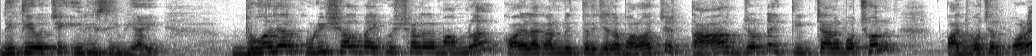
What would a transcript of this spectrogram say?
দ্বিতীয় হচ্ছে ইডি, সিবিআই। দু হাজার কুড়ি সাল বা একুশ সালের মামলা, কয়লাকাণ্ড ইত্যাদি যেটা বলা হচ্ছে, তার জন্য এই তিন চার বছর, পাঁচ বছর পরে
